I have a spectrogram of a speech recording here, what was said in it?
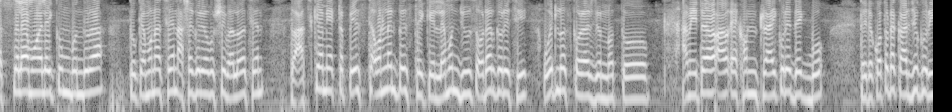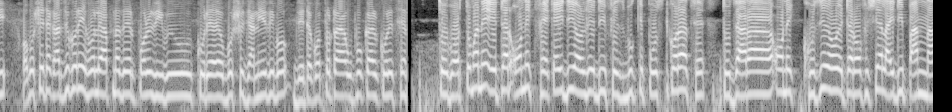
আসসালামু আলাইকুম বন্ধুরা। তো কেমন আছেন? আশা করি অবশ্যই ভালো আছেন। তো আজকে আমি একটা পেজ অনলাইন পেজ থেকে লেমন জুস অর্ডার করেছি ওয়েট লস করার জন্য। তো আমি এটা এখন ট্রাই করে দেখব। তো এটা কতটা কার্যকরী? অবশ্যই এটা কার্যকরী হলে আপনাদের পরে রিভিউ করে অবশ্যই জানিয়ে দিব যে এটা কতটা উপকার করেছেন তো বর্তমানে এটার অনেক ফেক আইডি অলরেডি ফেসবুকে পোস্ট করা আছে। তো যারা অনেক খুঁজেও এটার অফিসিয়াল আইডি পান না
